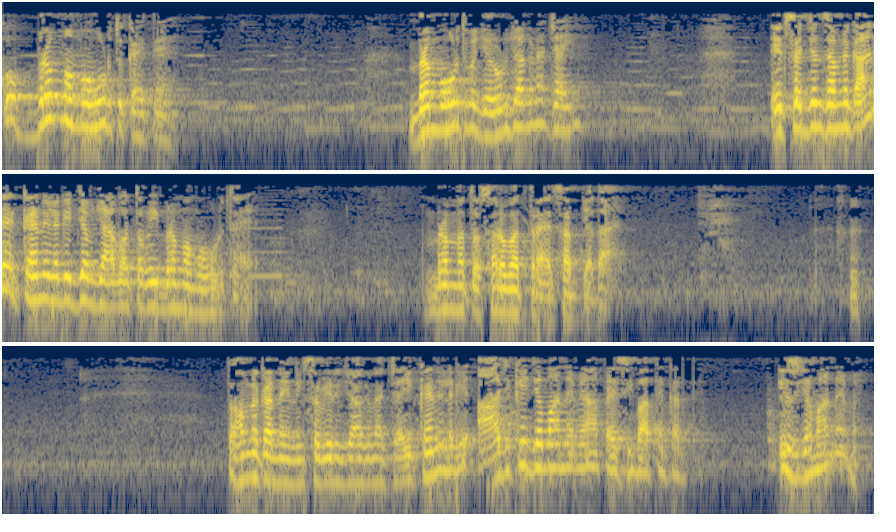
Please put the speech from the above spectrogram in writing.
को ब्रह्म मुहूर्त कहते हैं। ब्रह्म मुहूर्त में ज़रूर जागना चाहिए। एक सज्जन से हमने कहा कहने लगे, जब जागो, तभी ब्रह्म मुहूर्त है। ब्रह्म तो सर्वत्र है, सब जगह है। तो हमने कहा, नहीं नहीं, सवेरे जागना चाहिए। कहने लगे, आज के जमाने में आप ऐसी बातें करते इस जमाने में।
